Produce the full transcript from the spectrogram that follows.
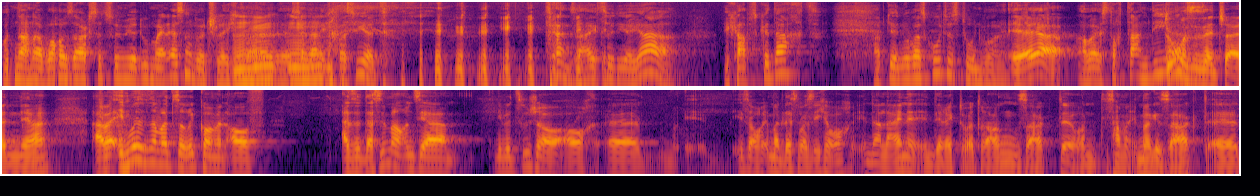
Und nach einer Woche sagst du zu mir, du, mein Essen wird schlecht, mhm, weil es ist ja gar nichts passiert. Dann sage ich zu dir, ja, ich habe es gedacht. Habt ihr nur was Gutes tun wollen? Ja, ja. Aber ist doch an dir. Du musst es entscheiden, ja. Aber ich muss jetzt nochmal zurückkommen auf, also da sind wir uns ja, liebe Zuschauer, auch, äh, ist auch immer das, was ich auch in alleine in Direktübertragung sagte und das haben wir immer gesagt, äh,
